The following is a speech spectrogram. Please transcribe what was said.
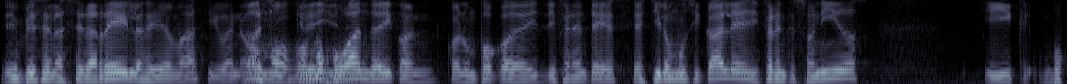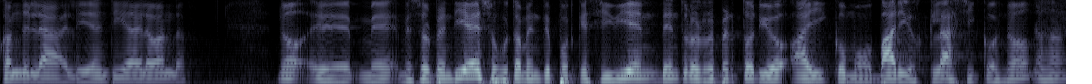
empiezan a hacer arreglos y demás y bueno, No, vamos, vamos jugando ahí con, con un poco de diferentes estilos musicales, diferentes sonidos y buscando la- la identidad de la banda. No, eh, me, me sorprendía eso justamente porque si bien dentro del repertorio hay como varios clásicos, ¿no? Ajá.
